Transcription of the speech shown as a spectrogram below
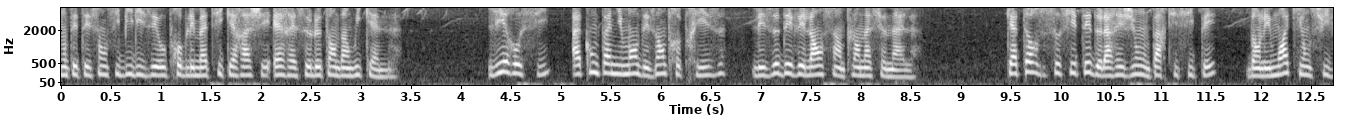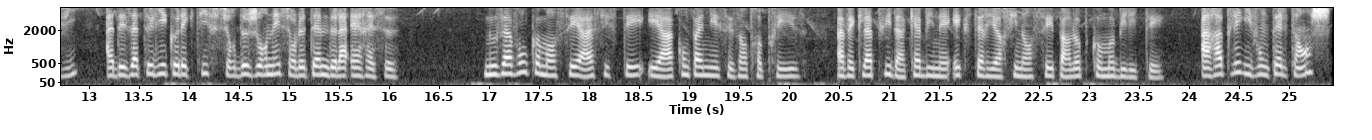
ont été sensibilisés aux problématiques RH et RSE le temps d'un week-end. Lire aussi, accompagnement des entreprises, les EDV lancent un plan national. 14 sociétés de la région ont participé, dans les mois qui ont suivi, à des ateliers collectifs sur deux journées sur le thème de la RSE. Nous avons commencé à assister et à accompagner ces entreprises, avec l'appui d'un cabinet extérieur financé par l'Opco Mobilité a rappelé Yvon Peltanche,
